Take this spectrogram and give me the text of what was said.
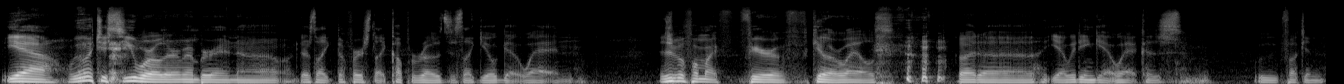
Yeah, we went to SeaWorld, I remember, and uh, there's like the first like couple roads, it's like you'll get wet, and this is before my fear of killer whales. but uh, yeah, we didn't get wet because we fucking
